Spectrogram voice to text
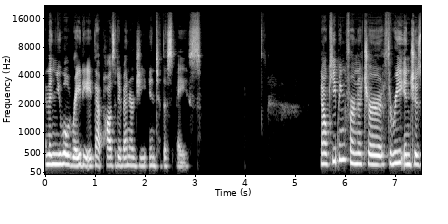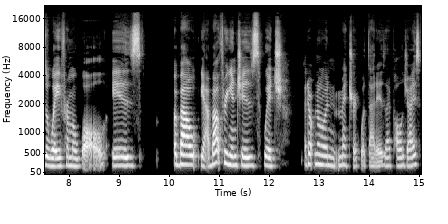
And then you will radiate that positive energy into the space. Now, keeping furniture three inches away from a wall is about, yeah, about three inches, which I don't know in metric what that is. I apologize.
